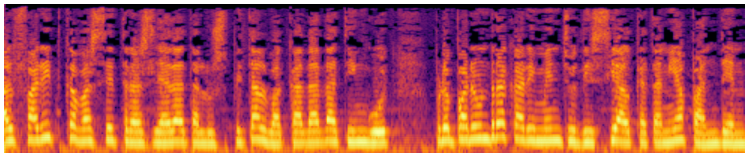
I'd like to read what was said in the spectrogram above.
El ferit que va ser traslladat a l'hospital va quedar detingut, però per un requeriment judicial que tenia pendent.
